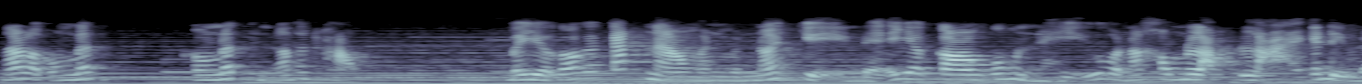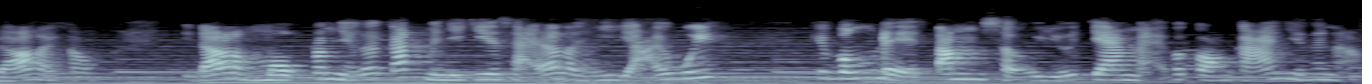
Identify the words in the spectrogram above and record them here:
Nó là con nít con nít thì nó thích học. Bây giờ có cái cách nào mình mình nói chuyện để cho con của mình hiểu và nó không lặp lại cái điều đó hay không? Thì đó là một trong những cái cách mình như chia sẻ, đó là như giải quyết cái vấn đề tâm sự giữa cha mẹ với con cái như thế nào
